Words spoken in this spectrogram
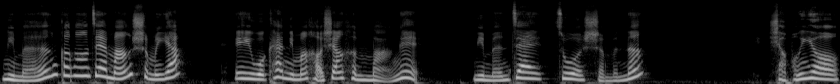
你们刚刚在忙什么呀？诶，我看你们好像很忙诶。你们在做什么呢？小朋友，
